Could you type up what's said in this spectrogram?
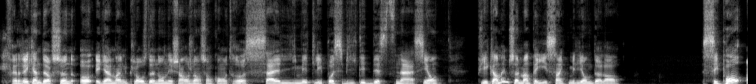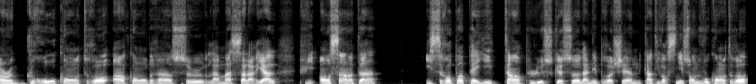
Frédéric Anderson a également une clause de non-échange dans son contrat. Ça limite les possibilités de destination. Puis il est quand même seulement payé 5 millions de dollars. C'est pas un gros contrat encombrant sur la masse salariale. Puis on s'entend, il ne sera pas payé tant plus que ça l'année prochaine. Quand il va signer son nouveau contrat,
